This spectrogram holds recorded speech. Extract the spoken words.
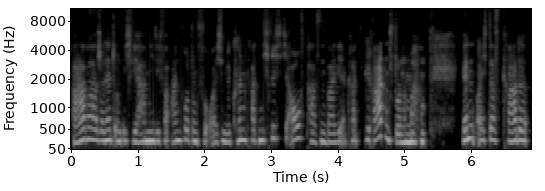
Aber Janette und ich, wir haben hier die Verantwortung für euch und wir können gerade nicht richtig aufpassen, weil wir ja gerade die Piratenstunde machen. Wenn euch das gerade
